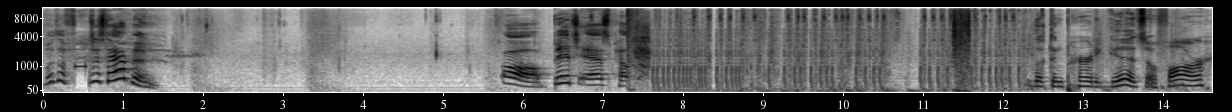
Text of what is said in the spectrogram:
What the f Oh, bitch ass pel- Looking pretty good so far.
